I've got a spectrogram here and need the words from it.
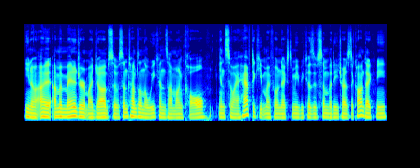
you know, I, I'm a manager at my job, so sometimes on the weekends I'm on call, and so I have to keep my phone next to me because if somebody tries to contact me,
